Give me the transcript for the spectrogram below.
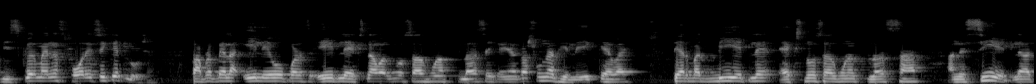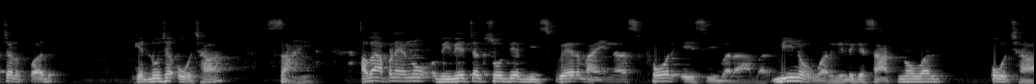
B square minus four AC કેટલું છે? તો આપણે પહેલા એ લેવો પડશે. એ એટલે એક્સના વર્ગનો સહગુણક પ્લસ એક અહીંયા કશું નથી, એટલે એક કહેવાય. ત્યારબાદ બી એટલે એક્સનો સહગુણક પ્લસ સાત અને સી એટલે અચળ પદ કેટલું છે? ઓછા સાહીઠ. હવે આપણે એનો વિવેચક શોધીએ B square minus four AC બરાબર. બીનો વર્ગ એટલે કે સાતનો વર્ગ ઓછા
